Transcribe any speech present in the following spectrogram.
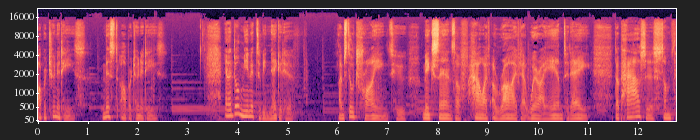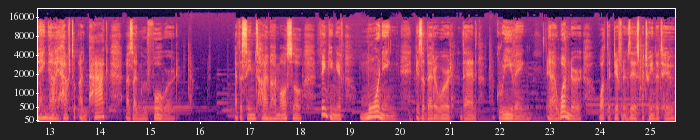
opportunities, missed opportunities. And I don't mean it to be negative. I'm still trying to make sense of how I've arrived at where I am today. The past is something I have to unpack as I move forward. At the same time, I'm also thinking if mourning is a better word than grieving, and I wonder what the difference is between the two.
